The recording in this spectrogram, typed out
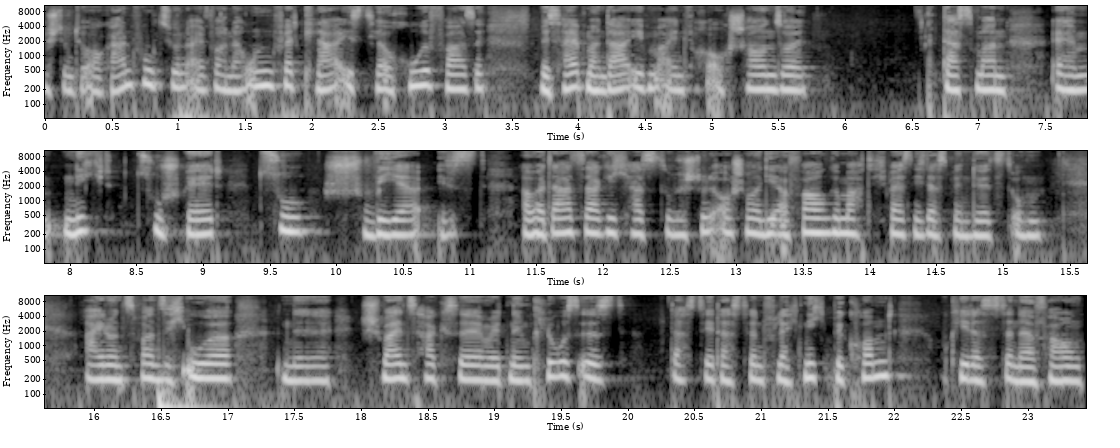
bestimmte Organfunktionen einfach nach unten fährt. Klar ist ja auch Ruhephase, weshalb man da eben einfach auch schauen soll, dass man ähm, nicht zu spät, zu schwer ist. Aber da sage ich, hast du bestimmt auch schon mal die Erfahrung gemacht. Ich weiß nicht, dass wenn du jetzt um 21 Uhr eine Schweinshaxe mit einem Kloß isst, dass dir das dann vielleicht nicht bekommt. Okay, das ist eine Erfahrung,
